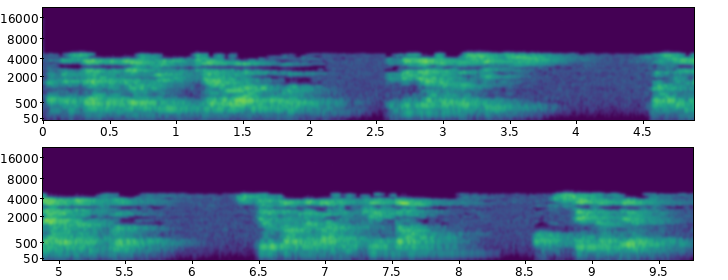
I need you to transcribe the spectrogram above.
like I said, we're just doing a general overview. Ephesians chapter 6, verse 11 and 12, still talking about the kingdom of Satan here.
